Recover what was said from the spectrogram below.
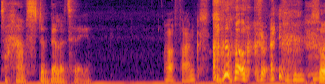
to have stability. Oh, thanks. oh, great. So,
